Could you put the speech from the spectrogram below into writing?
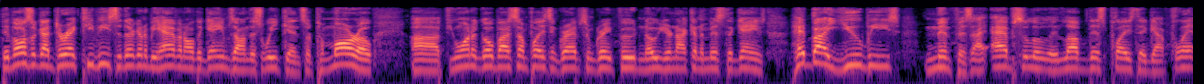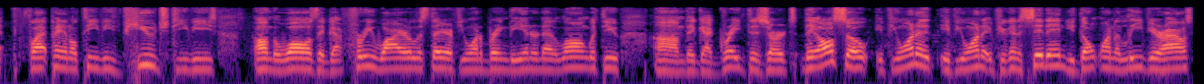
They've also got DirecTV, so they're going to be having all the games on this weekend. So tomorrow, uh, if you want to go by someplace and grab some great food, know you're not going to miss the games, head by Ubee's Memphis. I absolutely love this place. They've got flat, flat panel TVs huge TVs on the walls. They've got free wireless there if you want to bring the internet along with you. Um, they've got great desserts. They also, if you want to, if you want to, if you're going to sit in, you don't want to leave your house,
